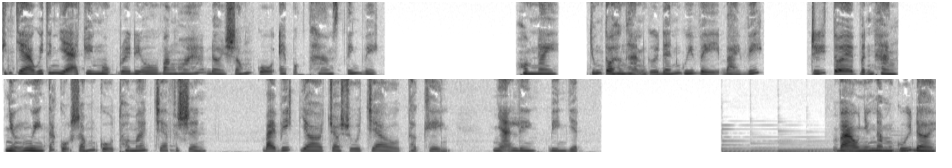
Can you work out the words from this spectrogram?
Kính chào quý thính giả chuyên mục Radio Văn hóa Đời Sống của Epoch Times tiếng Việt. Hôm nay, chúng tôi hân hạnh gửi đến quý vị bài viết Trí tuệ vĩnh hằng, những nguyên tắc cuộc sống của Thomas Jefferson. Bài viết do Joshua Chao thực hiện, Nhã Liên biên dịch. Vào những năm cuối đời,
